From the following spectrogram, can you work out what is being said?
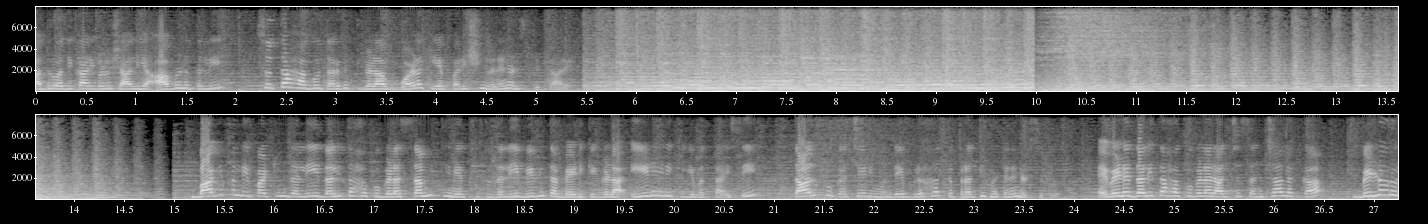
ಆದರೂ ಅಧಿಕಾರಿಗಳು ಶಾಲೆಯ ಆವರಣದಲ್ಲಿ ಸುತ್ತ ಹಾಗೂ ತರಗತಿಗಳ ಒಳಗೆ ಪರಿಶೀಲನೆ ನಡೆಸುತ್ತಿದ್ದಾರೆ. ಬಾಗೇಪಲ್ಲಿ ಪಟ್ಟಣದಲ್ಲಿ ದಲಿತ ಹಕ್ಕುಗಳ ಸಮಿತಿ ನೇತೃತ್ವದಲ್ಲಿ ವಿವಿಧ ಬೇಡಿಕೆಗಳ ಈಡೇರಿಕೆಗೆ ಒತ್ತಾಯಿಸಿ ತಾಲೂಕು ಕಚೇರಿ ಮುಂದೆ ಬೃಹತ್ ಪ್ರತಿಭಟನೆ ನಡೆಸಿದರು. ಈ ವೇಳೆ ದಲಿತ ಹಕ್ಕುಗಳ ರಾಜ್ಯ ಸಂಚಾಲಕ ಬಿಳ್ಳೂರು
